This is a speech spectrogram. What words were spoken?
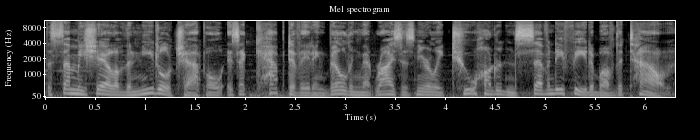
the Saint Michel of the Needle Chapel is a captivating building that rises nearly 270 feet above the town,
